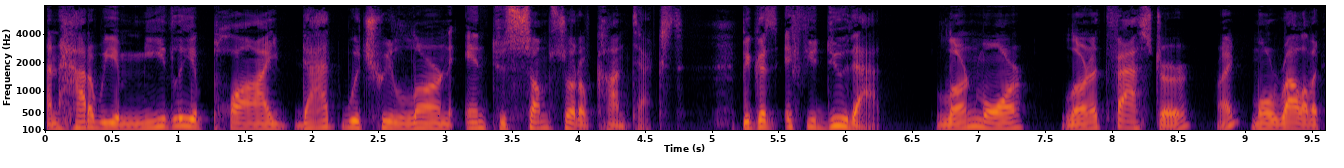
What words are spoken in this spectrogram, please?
And how do we immediately apply that which we learn into some sort of context? Because if you do that, learn more, learn it faster, right? More relevant,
